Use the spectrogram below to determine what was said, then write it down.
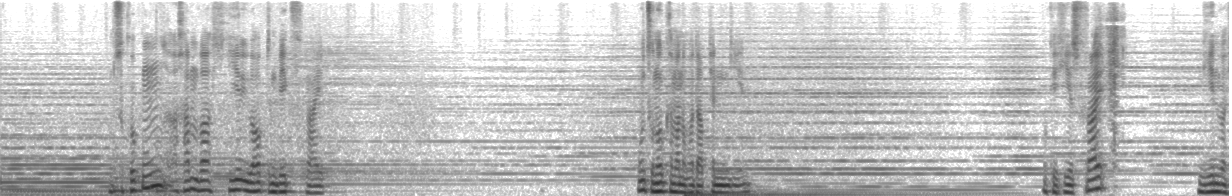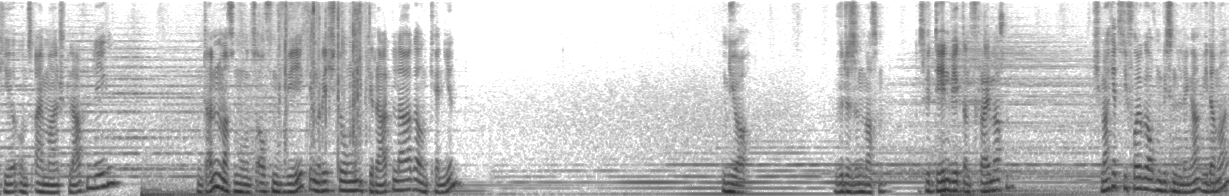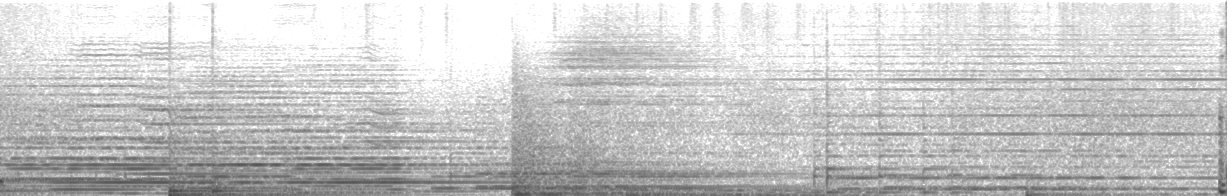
Um zu gucken, haben wir hier überhaupt den Weg frei. Und zur Not kann man nochmal da pennen gehen. Okay, hier ist frei. Gehen wir hier uns einmal schlafen legen. Und dann machen wir uns auf den Weg in Richtung Piratenlager und Canyon. Ja. Würde Sinn machen. Dass wir den Weg dann frei machen. Ich mache jetzt die Folge auch ein bisschen länger, wieder mal.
